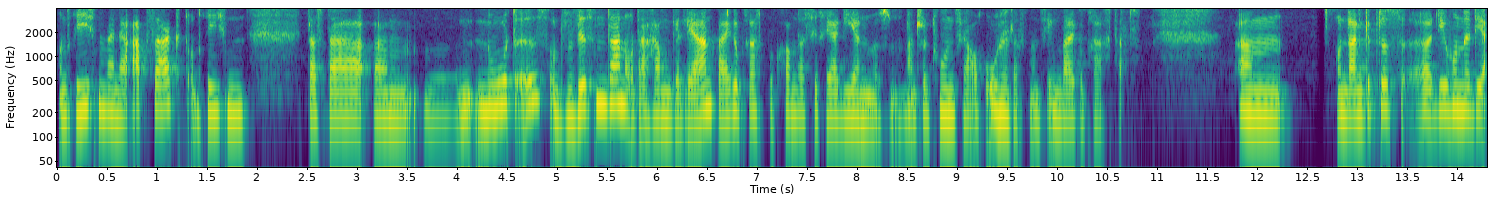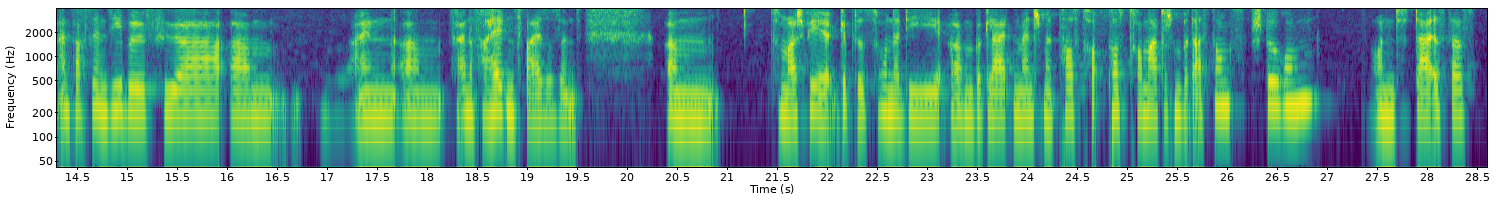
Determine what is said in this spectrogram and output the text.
und riechen, wenn er absackt und riechen, dass da ähm, Not ist und wissen dann oder haben gelernt, beigebracht bekommen, dass sie reagieren müssen. Manche tun es ja auch ohne, dass man es ihnen beigebracht hat. Ähm, und dann gibt es äh, die Hunde, die einfach sensibel für, ähm, ein, ähm, für eine Verhaltensweise sind. Ähm, zum Beispiel gibt es Hunde, die ähm, begleiten Menschen mit posttra posttraumatischen Belastungsstörungen. Und da ist das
